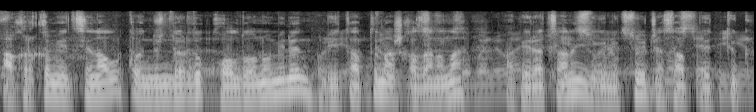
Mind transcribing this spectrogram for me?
Акыркы медициналык көндүмдөрдү колдонуу менен бейтаптын ашказанына операцияны ийгиликтүү жасап өттүк.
